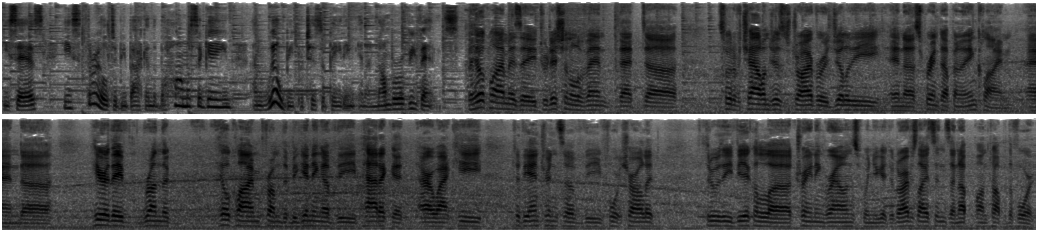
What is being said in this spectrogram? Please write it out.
He says he's thrilled to be back in the Bahamas again and will be participating in a number of events. The hill climb is a traditional event that uh, sort of challenges driver agility in a sprint up an incline. And uh, here they've run the hill climb from the beginning of the paddock at Arawak Cay to the entrance of the Fort Charlotte through the vehicle uh, training grounds when you get your driver's license and up on top of the fort.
